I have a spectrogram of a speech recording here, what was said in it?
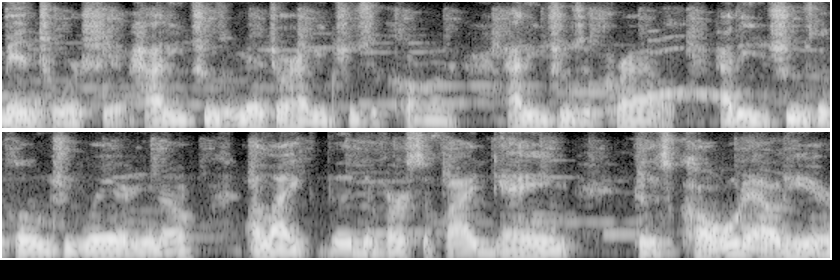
Mentorship. How do you choose a mentor? How do you choose a car? How do you choose a crowd? How do you choose the clothes you wear? You know, I like the diversified game because it's cold out here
